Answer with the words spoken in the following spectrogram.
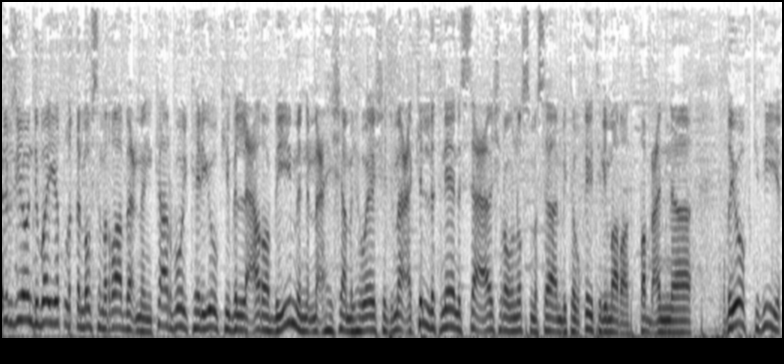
تلفزيون دبي يطلق الموسم الرابع من Carpool Karaoke بالعربي من مع هشام الهويش. يا جماعة كل اثنين الساعة عشرة ونص مساء بتوقيت الإمارات. طبعا آه، ضيوف كثير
